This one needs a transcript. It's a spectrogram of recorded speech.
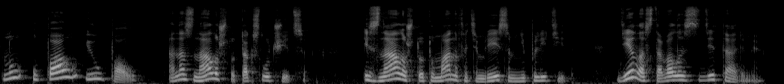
Ну, упал и упал. Она знала, что так случится. И знала, что Туманов этим рейсом не полетит. Дело оставалось с деталями.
